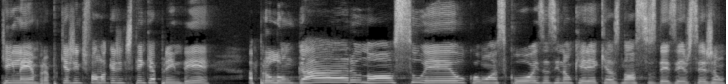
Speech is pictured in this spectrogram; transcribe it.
Quem lembra? Porque a gente falou que a gente tem que aprender a prolongar o nosso eu com as coisas e não querer que os nossos desejos sejam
